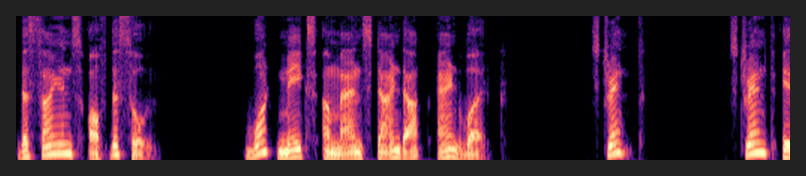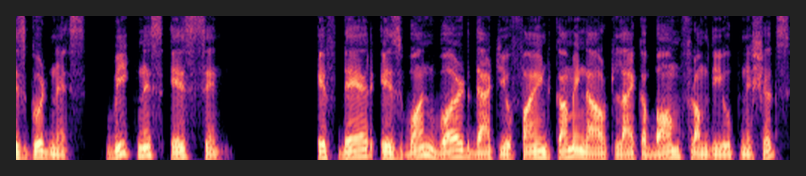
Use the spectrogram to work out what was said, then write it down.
the science of the soul. What makes a man stand up and work? Strength. Strength is goodness, weakness is sin. If there is one word that you find coming out like a bomb from the Upanishads,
